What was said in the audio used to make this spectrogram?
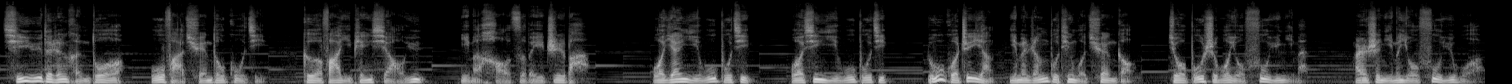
其余的人很多，无法全都顾及，各发一篇小玉，你们好自为之吧。我言已无不尽，我心已无不尽。如果这样你们仍不听我劝告，就不是我有负于你们，而是你们有负于我，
